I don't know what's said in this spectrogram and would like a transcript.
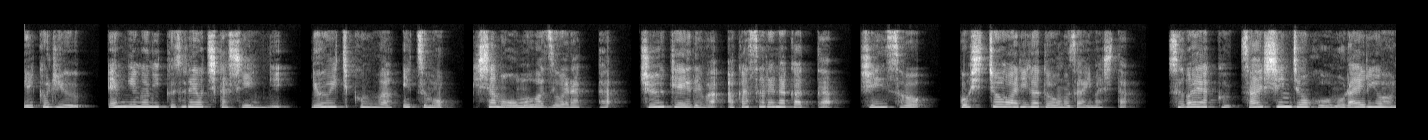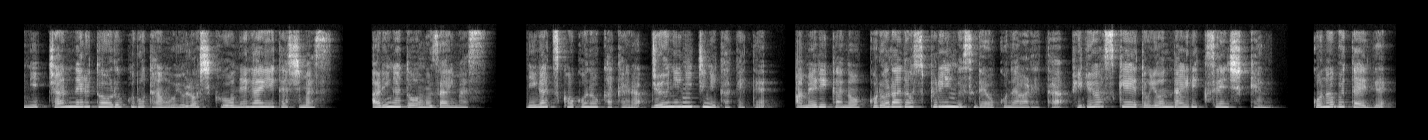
陸流、演技後に崩れ落ちたシーンに、隆一くんはいつも、記者も思わず笑った。中継では明かされなかった、真相。ご視聴ありがとうございました。素早く最新情報をもらえるようにチャンネル登録ボタンをよろしくお願いいたします。ありがとうございます。2月9日から12日にかけて、アメリカのコロラドスプリングスで行われたフィギュアスケート四大陸選手権。この舞台で、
